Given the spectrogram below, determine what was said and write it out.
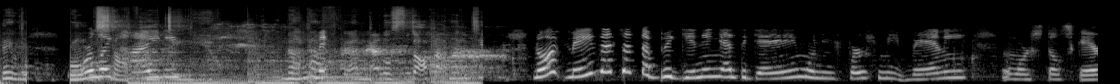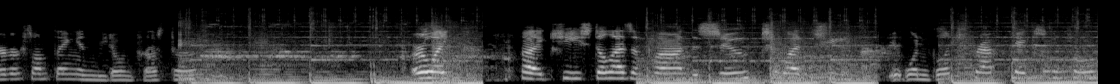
They won't We're like stop hiding. hunting you. None of them will stop hunting. No, maybe that's at the beginning of the game when you first meet Vanny and we're still scared or something and we don't trust her. Or like, like she still hasn't put on the suit when she, when Glitch Trap takes control.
